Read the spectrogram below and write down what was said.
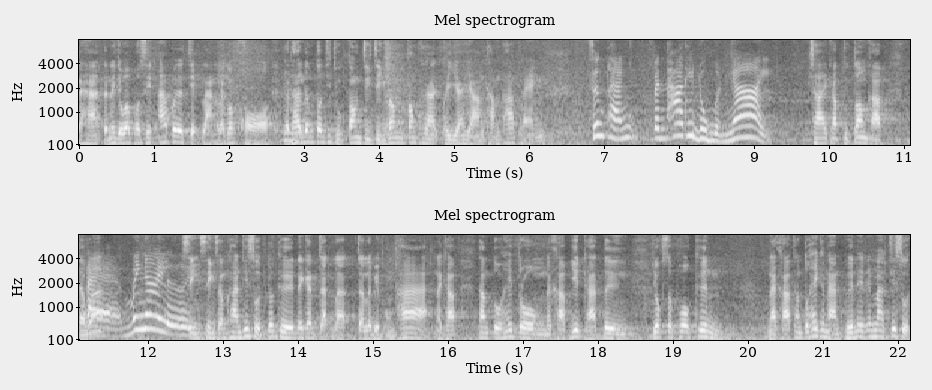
นะฮะแต่เนื่องจากว่าพอซิทอัพก็จะเจ็บหลังแล้วก็คอ แต่ถ้าเริ่มต้นที่ถูกต้องจริง ๆ ต้องต้องพยายามทำท่าแพลงก์ ซึ่งแพลงก์เป็นท่าที่ดูเหมือนง่าย ใช่ครับถูกต้องครับ แต่ว่าแต่ไม่ง่ายเลย สิ่งสิ่งสำคัญที่สุดก็คือในการจัดระจัดระเบียบของท่านะครับทำตัวให้ตรงนะครับ ยืดขาตึง ยกสะโพกขึ้นนะครับทำตัวให้ขนานพื้นให้ได้มากที่สุด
